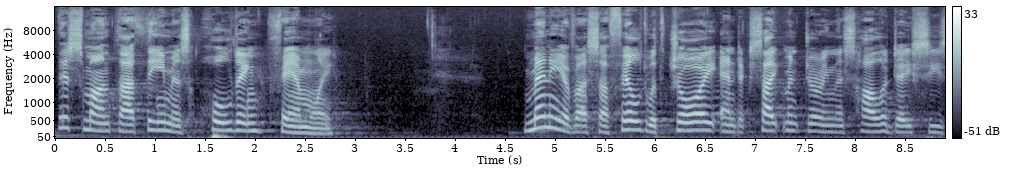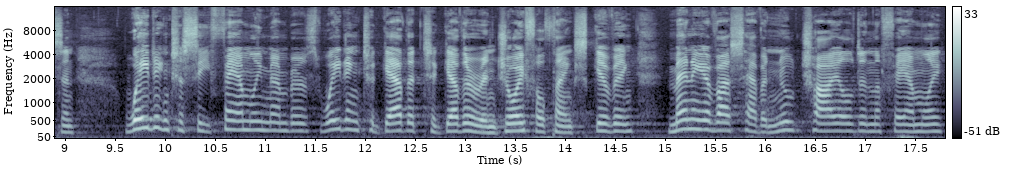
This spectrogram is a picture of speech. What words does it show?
This month, our theme is Holding Family. Many of us are filled with joy and excitement during this holiday season, waiting to see family members, waiting to gather together in joyful thanksgiving. Many of us have a new child in the family,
